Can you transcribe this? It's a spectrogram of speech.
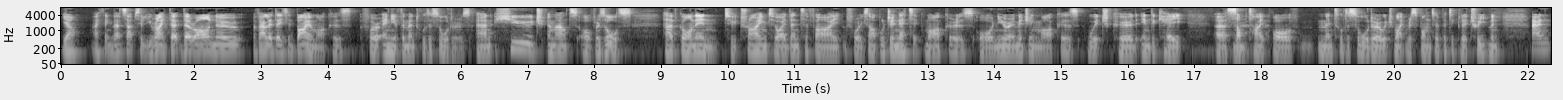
Yeah, I think that's absolutely right. That there are no validated biomarkers for any of the mental disorders, and huge amounts of resource have gone in to trying to identify, for example, genetic markers or neuroimaging markers which could indicate subtype of mental disorder which might respond to a particular treatment. And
